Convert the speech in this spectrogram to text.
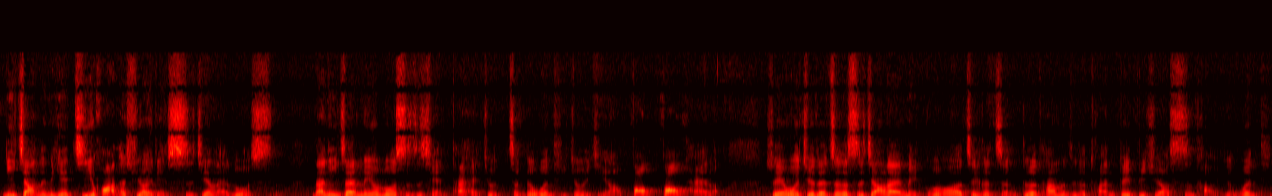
你讲的那些计划，它需要一点时间来落实。那你在没有落实之前，台海就整个问题就已经要爆爆开了。所以我觉得这个是将来美国这个整个他们这个团队必须要思考一个问题。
